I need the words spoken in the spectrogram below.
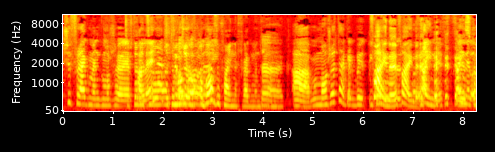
czy fragment może Czy wtedy palenia, co, czy to może obozie? obozu fajny fragment. był. Tak. A, bo może tak, jakby... Fajny, jest- fajny. Fajny, fajne Jezu, to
